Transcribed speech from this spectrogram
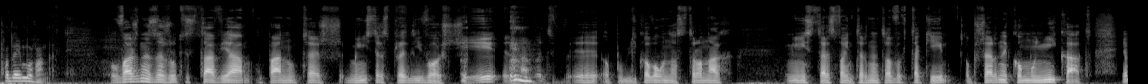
podejmowane. Poważne zarzuty stawia panu też minister sprawiedliwości. Nawet y, opublikował na stronach Ministerstwa Internetowych taki obszerny komunikat. Ja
